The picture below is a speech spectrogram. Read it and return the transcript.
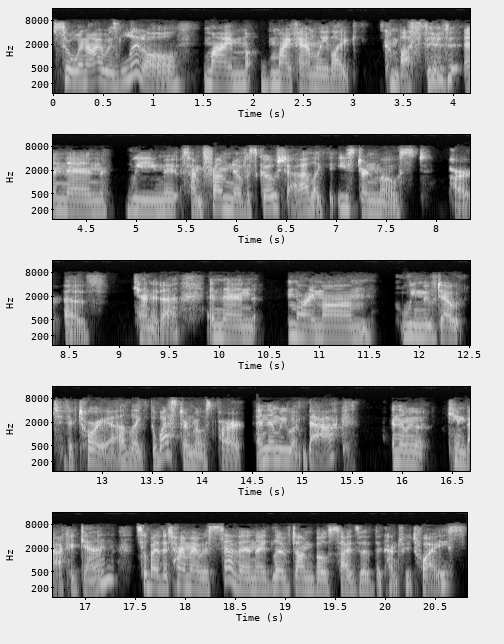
so when I was little, my, my family like combusted. And then we moved. So I'm from Nova Scotia, like the easternmost part of Canada. And then my mom, we moved out to Victoria, like the westernmost part. And then we went back and then we went, came back again. So by the time I was seven, I'd lived on both sides of the country twice.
